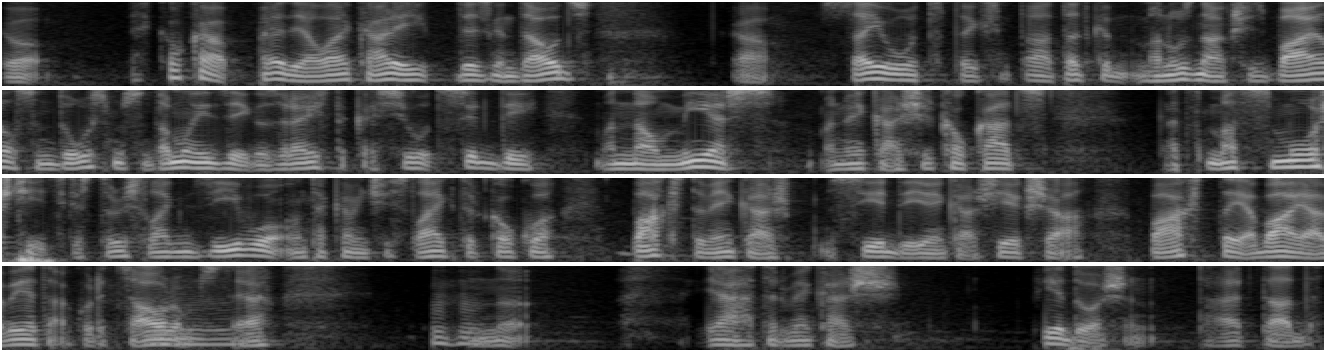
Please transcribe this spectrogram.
Jo es kaut kā pēdējā laikā arī diezgan daudz kā, sajūtu, teiksim, tā, tad, kad man uznāk šīs bailes un dusmas un tam līdzīgi, uzreiz tā kā es jūtu sirdī, man nav miers, man vienkārši ir kaut kāds, kāds mazs mošķīts, kas tur visu laiku dzīvo, un tā kā viņš visu laiku tur kaut ko baksta vienkārši sirdī, vienkārši iekšā, baksta tajā vājā vietā, kur ir caurums, mm. ja? mm -hmm. un, jā, tur vienkārši piedošana, tā ir tāda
